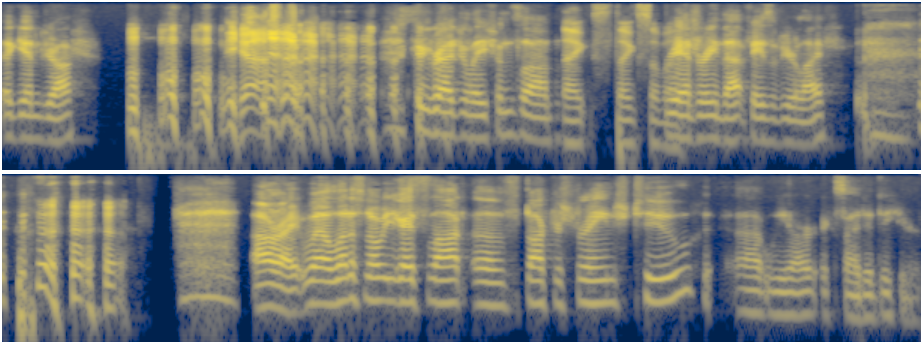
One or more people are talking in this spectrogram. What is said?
again, Josh. yeah. Congratulations on thanks. Thanks so much. re-entering that phase of your life. All right. Well, let us know what you guys thought of Doctor Strange 2. Uh, we are excited to hear.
